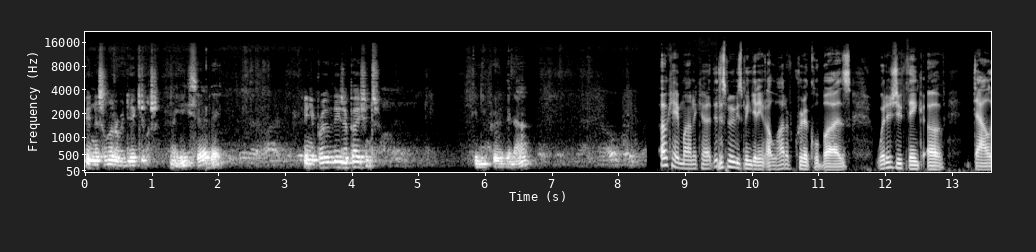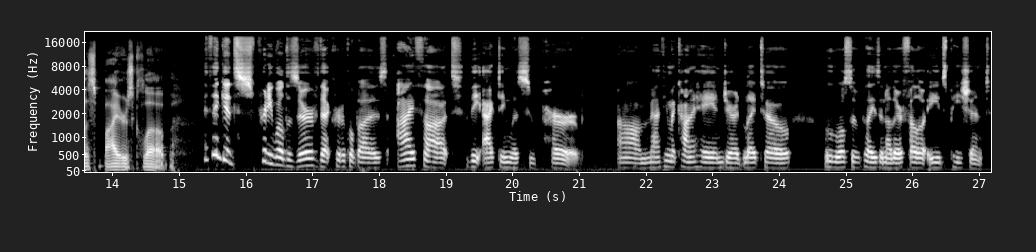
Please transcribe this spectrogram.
Isn't this a little ridiculous? He said it. Can you prove these are patients? Can you prove it not? Okay, Monica, this movie's been getting a lot of critical buzz. What did you think of Dallas Buyers Club? I think it's pretty well deserved that critical buzz. I thought the acting was superb. Um, Matthew McConaughey and Jared Leto, who also plays another fellow AIDS patient,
